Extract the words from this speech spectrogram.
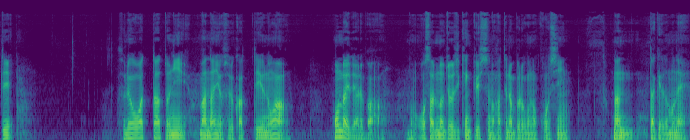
でそれ終わった後にまあ何をするかっていうのが本来であればお猿の常時研究室のハテナブログの更新なんだけどもね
